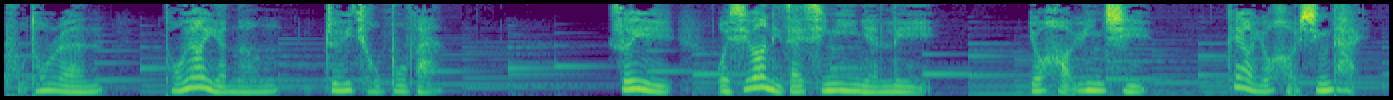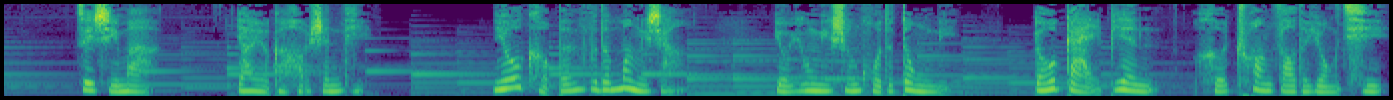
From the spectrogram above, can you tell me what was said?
普通人同样也能追求不凡。所以，我希望你在新一年里有好运气，更要有好心态，最起码要有个好身体。你有可奔赴的梦想，有用力生活的动力，有改变和创造的勇气，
